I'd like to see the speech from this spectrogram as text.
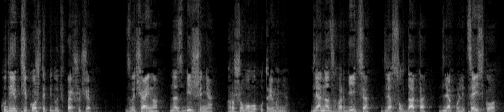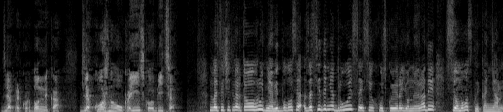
Куди ці кошти підуть в першу чергу? Звичайно, на збільшення грошового утримання для нацгвардійця, для солдата, для поліцейського, для прикордонника, для кожного українського бійця. 24 грудня відбулося засідання другої сесії Хуської районної ради сьомого скликання,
